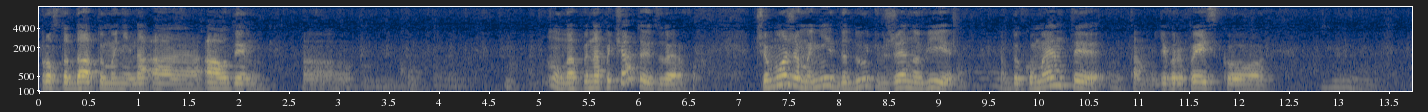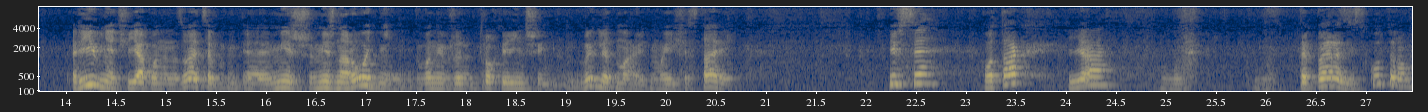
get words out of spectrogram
Просто дату мені на А- А1 ну, напечатають зверху. Чи може мені дадуть вже нові документи там, європейського рівня, чи як вони називаються, е, між, міжнародні, вони вже трохи інший вигляд мають, мої ще старі. І все. Отак я тепер зі скутером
